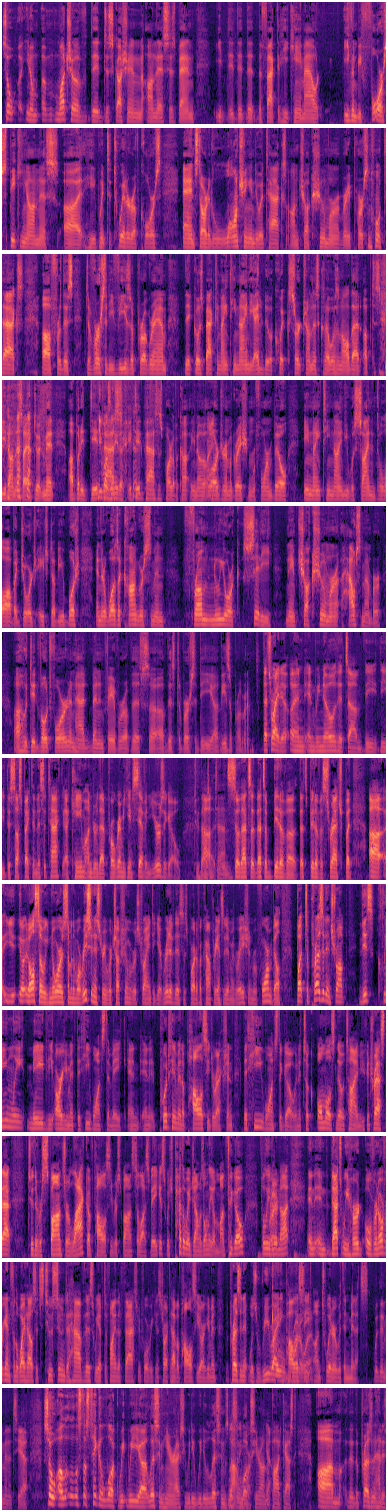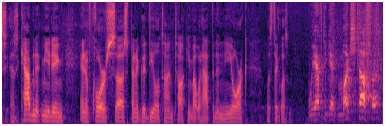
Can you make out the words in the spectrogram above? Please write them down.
So, uh, you know, uh, much of the discussion on this has been the, the, the fact that he came out even before speaking on this, uh, he went to Twitter, of course, and started launching into attacks on Chuck Schumer, very personal attacks uh, for this diversity visa program that goes back to 1990. I had to do a quick search on this because I wasn't all that up to speed on this. I have to admit, uh, but it did he pass. it did pass as part of a you know a right. larger immigration reform bill in 1990. Was signed into law by George H. W. Bush, and there was a congressman from New York City named Chuck Schumer, House member, uh, who did vote for it and had been in favor of this uh, of this diversity uh, visa program. That's right, uh, and and we know that um, the, the the suspect in this attack uh, came under that program. He came seven years ago. 2010. Uh, so that's a that's a bit of a that's a bit of a stretch, but uh, you, it also ignores some of the more recent history where Chuck Schumer was trying to get rid of this as part of a comprehensive immigration reform bill. But to President Trump, this cleanly made the argument that he wants to make, and and it put him in a policy direction that he wants to go, and it took almost no time. You contrast that to the response or lack of policy response to Las Vegas, which, by the way, John was only a month ago, believe right. it or not, and and that's we heard over and over again from the White House. It's too soon to have this. We have to find the facts before we can start to have a policy argument. The president was rewriting Boom, policy right on Twitter within minutes. Within minutes, yeah. So uh, let's let's take a look. We we uh, listen here. Actually, we do we do listens, Listening not looks more. here on yeah. the podcast. Um, the, the president had his has a cabinet meeting, and of course, uh, spent a good deal of time talking about what happened in New York. Let's take a listen. We have to get much tougher.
